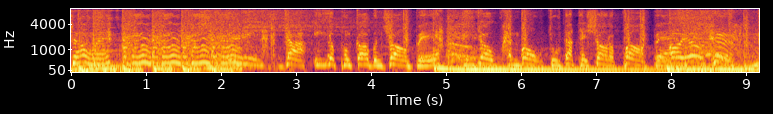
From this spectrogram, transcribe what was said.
저왜 다 이어폰 꼽은 좀비 빈교해 모두 다 텐션업 펌핑 힘을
